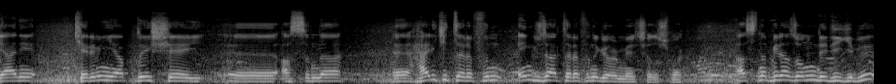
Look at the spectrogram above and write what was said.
Yani Kerem'in yaptığı şey e, aslında her iki tarafın en güzel tarafını görmeye çalışmak. Aslında biraz onun dediği gibi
